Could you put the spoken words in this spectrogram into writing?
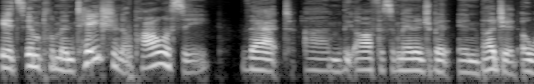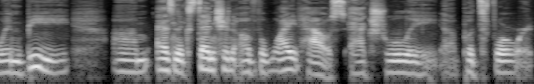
its implementation of policy that um, the Office of Management and Budget, OMB, um, as an extension of the White House, actually uh, puts forward.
